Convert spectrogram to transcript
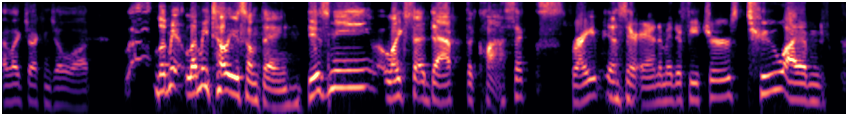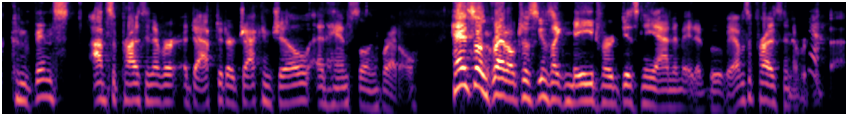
I like Jack and Jill a lot. let me let me tell you something. Disney likes to adapt the classics, right, as their animated features. Two, I am convinced. I'm surprised they never adapted are Jack and Jill and Hansel and Gretel. Hansel and Gretel just seems like made for a Disney animated movie. I'm surprised they never Yeah. did that.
